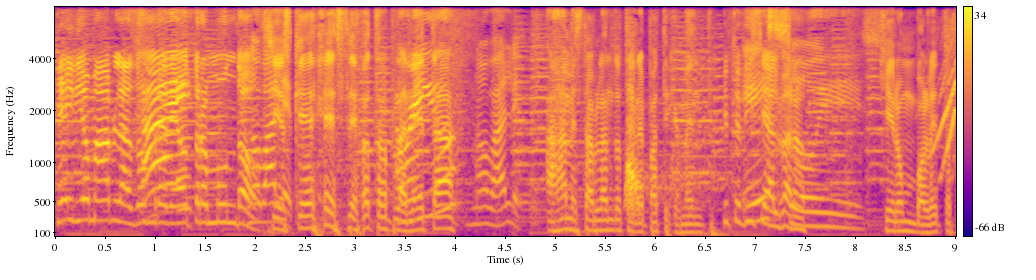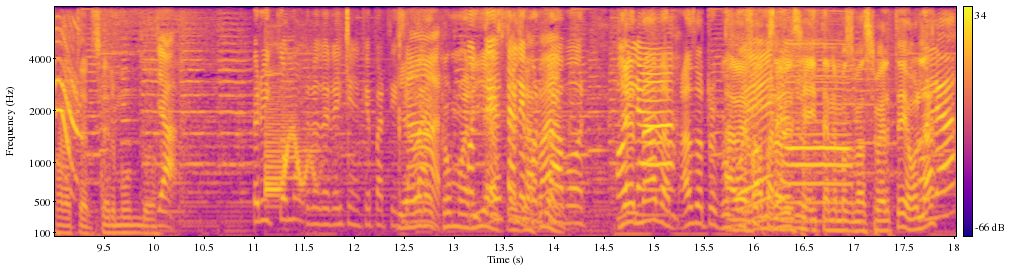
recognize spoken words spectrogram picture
¿Qué idioma hablas, hombre Hi. de otro mundo? No Si Vale. es que es de otro planeta. No vale. Ajá, me está hablando telepáticamente. ¿Qué te dice Eso Álvaro? es. Quiero un boleto para tercer mundo. Ya. Pero ¿y cómo? Pero de ley tiene que ¿Y participar. ahora cómo harías? Contéstale, por Bye. favor. Ya Hola. nada, haz otro A concurso. ver, vamos a ver Bueno. si ahí tenemos más suerte. Hola. Hola.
